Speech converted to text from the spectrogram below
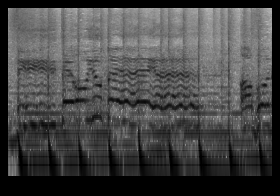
Videoyu beğen Abone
